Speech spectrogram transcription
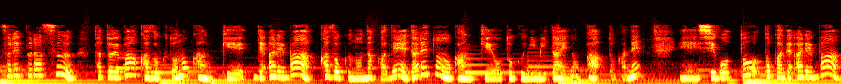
それプラス例えば家族との関係であれば家族の中で誰との関係を特に見たいのかとかね、えー、仕事とかであれば、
